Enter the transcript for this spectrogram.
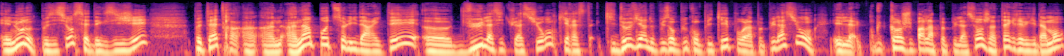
Et nous, notre position, c'est d'exiger peut-être un, un- un impôt de solidarité euh, vu la situation qui reste, qui devient de plus en plus compliquée pour la population. Et la- quand je parle de la population, j'intègre évidemment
